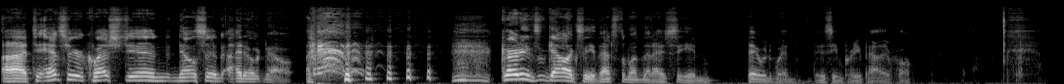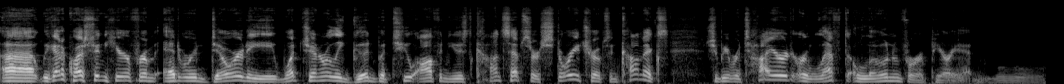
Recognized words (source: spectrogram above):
Uh, to answer your question, Nelson, I don't know. Guardians of the Galaxy, that's the one that I've seen. They would win. They seem pretty powerful. Uh, we got a question here from Edward Doherty. What generally good but too often used concepts or story tropes in comics should be retired or left alone for a period? Ooh,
